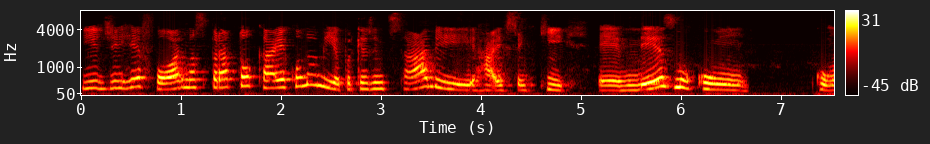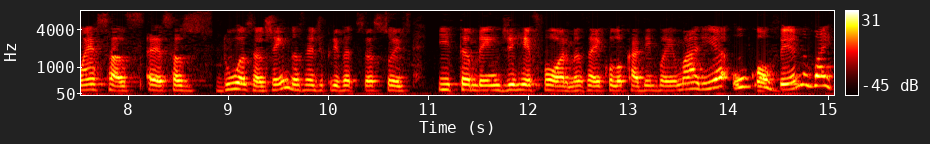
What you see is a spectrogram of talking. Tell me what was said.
e de reformas para tocar a economia, porque a gente sabe, Heisen, que é, mesmo com com essas, essas duas agendas né, de privatizações e também de reformas aí colocada em banho-maria, o governo vai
